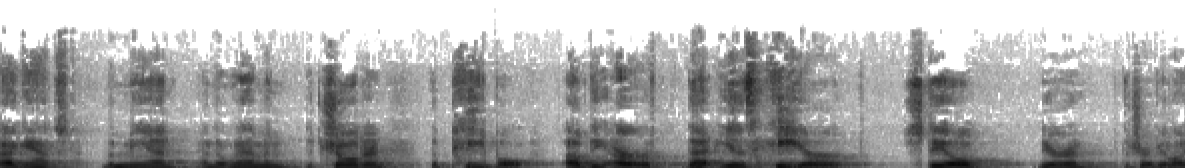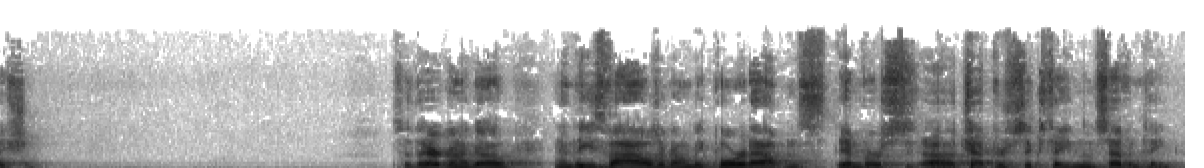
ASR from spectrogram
against the men and the women, the children, the people of the earth that is here still during the tribulation. So they're going to go, and these vials are going to be poured out in, in verse uh, chapter 16 and 17.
